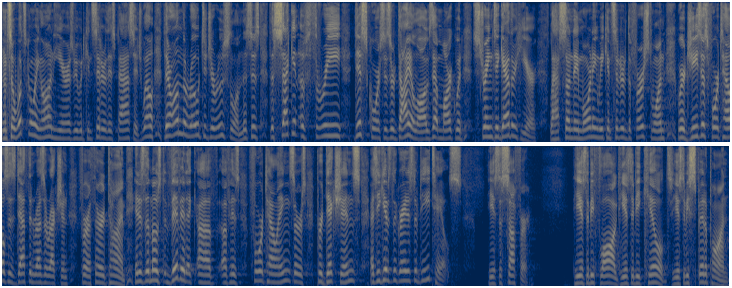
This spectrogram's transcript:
And so, what's going on here as we would consider this passage? Well, they're on the road to Jerusalem. This is the second of three discourses or dialogues that Mark would string together here. Last Sunday morning, we considered the first one where Jesus foretells his death and resurrection for a third time. It is the most vivid uh, of, of his foretellings or predictions as he gives the greatest of details. He is to suffer, he is to be flogged. He is to be killed. He is to be spit upon.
